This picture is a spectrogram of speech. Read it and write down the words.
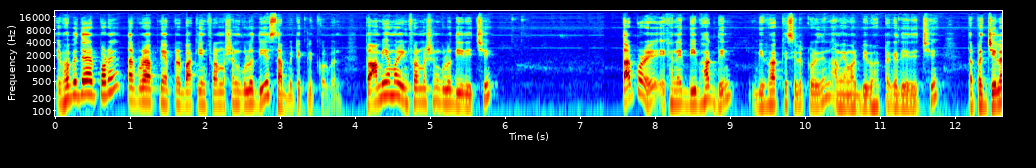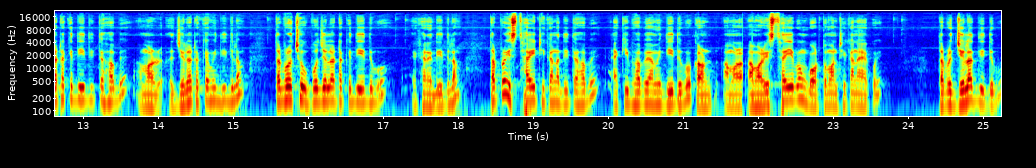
এভাবে দেওয়ার পরে, তারপরে আপনি আপনার বাকি ইনফরমেশনগুলো দিয়ে সাবমিটে ক্লিক করবেন। তো আমি আমার ইনফরমেশনগুলো দিয়ে দিচ্ছি। তারপরে এখানে বিভাগ দিন। বিভাগকে সিলেক্ট করে দিন। আমি আমার বিভাগটাকে দিয়ে দিচ্ছি। তারপর জেলাটাকে দিয়ে দিতে হবে, আমার জেলাটাকে আমি দিয়ে দিলাম। তারপর হচ্ছে উপজেলাটাকে দিয়ে দেবো, এখানে দিয়ে দিলাম। তারপরে স্থায়ী ঠিকানা দিতে হবে, একইভাবে আমি দিয়ে দেবো, কারণ আমার আমার স্থায়ী এবং বর্তমান ঠিকানা একই। তারপর জেলা দিয়ে দেবো।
